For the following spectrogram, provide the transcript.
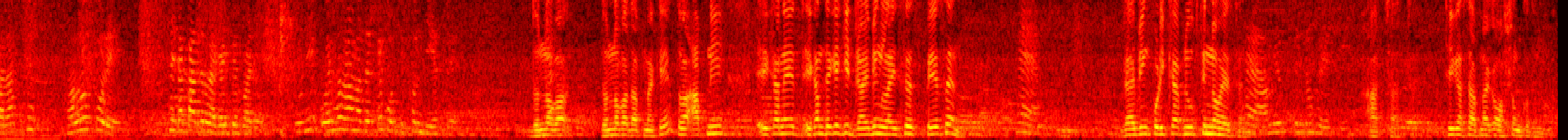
তারা খুব ভালো করে সেটা কাজে লাগাইতে পারে। উনি ওইভাবে আমাদেরকে প্রশিক্ষণ দিয়েছে। ধন্যবাদ ধন্যবাদ আপনাকে। তো আপনি এখানে এখান থেকে কি ড্রাইভিং লাইসেন্স পেয়েছেন? ড্রাইভিং পরীক্ষা আপনি উত্তীর্ণ হয়েছেন? হ্যাঁ আমি উত্তীর্ণ হয়েছি। আচ্ছা আচ্ছা। ঠিক আছে আপনাকে অসংখ্য ধন্যবাদ।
